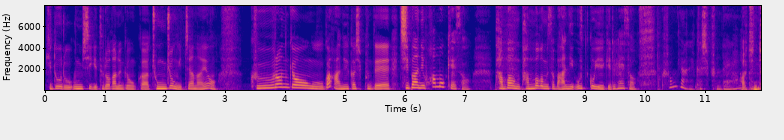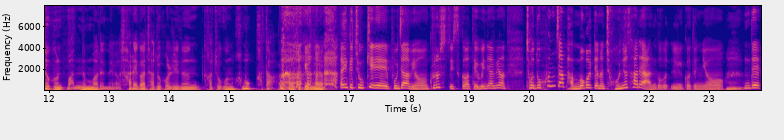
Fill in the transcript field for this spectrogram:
기도로 음식이 들어가는 경우가 종종 있잖아요. 그런 경우가 아닐까 싶은데 집안이 화목해서 밥, 밥 먹으면서 많이 웃고 얘기를 해서 그런 게 아닐까 싶은데. 아 진짜 그건 맞는 말이네요. 사례가 자주 걸리는 가족은 화목하다라고 하시겠네요. 아니, 그 좋게 보자면 그럴 수도 있을 것 같아요. 왜냐하면 저도 혼자 밥 먹을 때는 전혀 살에 안 걸리거든요. 음. 근데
